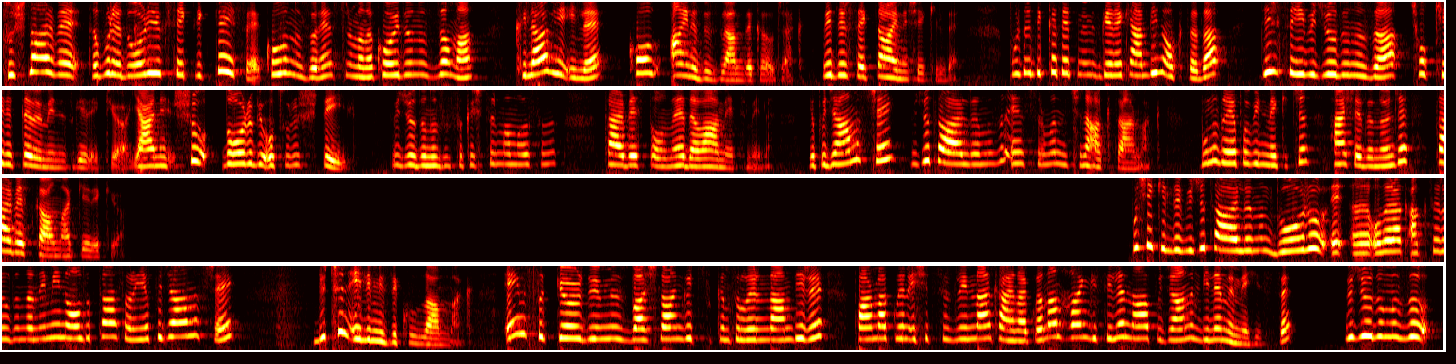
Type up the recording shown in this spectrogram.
Tuşlar ve tabure doğru yükseklikte ise kolunuzu enstrümana koyduğunuz zaman klavye ile kol aynı düzlemde kalacak ve dirsek de aynı şekilde. Burada dikkat etmemiz gereken bir noktada dirseği vücudunuza çok kilitlememeniz gerekiyor. Yani şu doğru bir oturuş değil. Vücudunuzu sıkıştırmamalısınız. Serbest olmaya devam etmeli. Yapacağımız şey vücut ağırlığımızı enstrümanın içine aktarmak. Bunu da yapabilmek için her şeyden önce serbest kalmak gerekiyor. Bu şekilde vücut ağırlığının doğru e, e, olarak aktarıldığından emin olduktan sonra yapacağımız şey bütün elimizi kullanmak. En sık gördüğümüz başlangıç sıkıntılarından biri parmakların eşitsizliğinden kaynaklanan hangisiyle ne yapacağını bilememe hissi. Vücudumuzu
